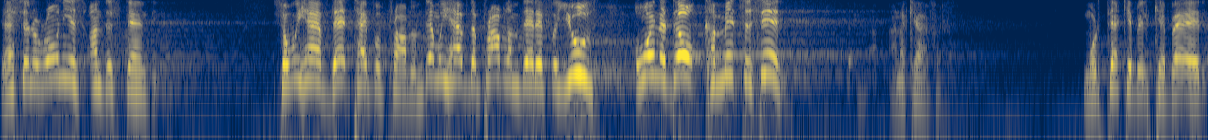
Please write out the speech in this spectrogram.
That's an erroneous understanding. So we have that type of problem. Then we have the problem that if a youth or an adult commits a sin, أنا كافر. مرتكب الكبائر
